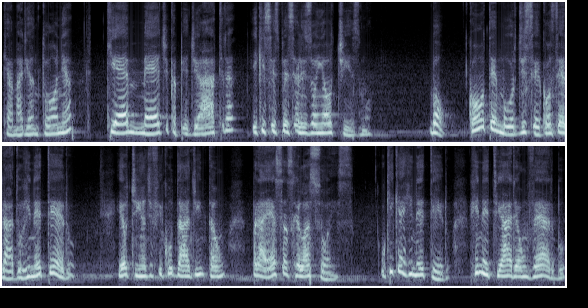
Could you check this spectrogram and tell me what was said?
que é a Maria Antônia, que é médica, pediatra e que se especializou em autismo. Bom, com o temor de ser considerado rineteiro, eu tinha dificuldade, então, para essas relações. O que é rineteiro? Rinetear é um verbo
